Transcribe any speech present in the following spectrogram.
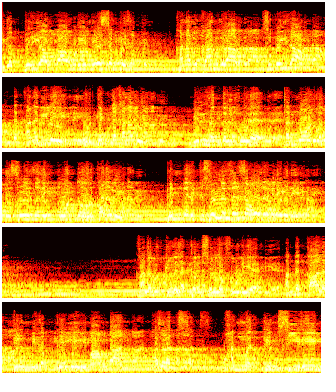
மிகப்பெரிய அல்லாஹுடைய நேச பெண் கனவு காண்கிறார். சுபைதா அந்த கனவிலே ஒரு கெட்ட கனவு. மிருகங்கள் கூட தன்னோடு வந்து சேர்வதை போன்ற ஒரு கனவு. பெண்களுக்கு சொல்லுங்கள் சகோதரர்களே இதையெல்லாம் கனவுக்கு விளக்கம் சொல்லக்கூடிய அந்த காலத்தின் மிகப்பெரிய இமாம் தான் ஹசரத் முகமது பின் சீரீன்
